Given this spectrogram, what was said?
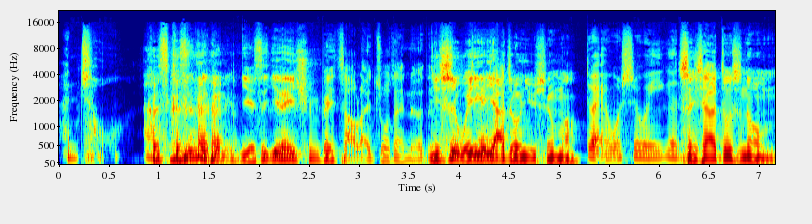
很丑。可是可是那个女也是那一群被找来坐在那的，你是唯一一个亚洲女生吗？对我是唯一一个剩下的都是那种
